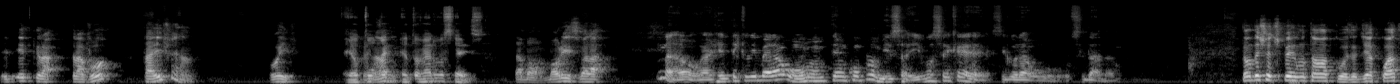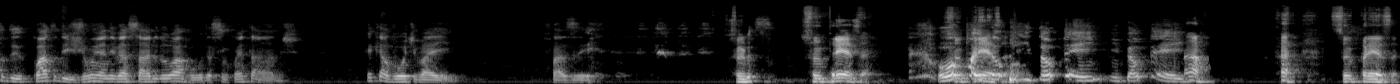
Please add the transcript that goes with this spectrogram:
Ele, ele tra travou? Tá aí, Fernando? Oi. Eu tô, eu tô vendo vocês. Tá bom. Maurício, vai lá. Não, a gente tem que liberar o homem, tem um compromisso aí. Você quer segurar o, o, cidadão. Então, deixa eu te perguntar uma coisa. Dia 4 de, 4 de junho é aniversário do Arruda, 50 anos. O que, que a Volt vai fazer? Sur surpresa. Opa, então, surpresa. Então, então tem. Então tem. Não. surpresa.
